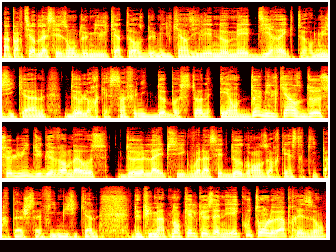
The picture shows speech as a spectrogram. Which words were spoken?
À partir de la saison 2014-2015, il est nommé directeur musical de l'Orchestre symphonique de Boston et en 2015 de celui du Gewandhaus de Leipzig. Voilà ces deux grands orchestres qui partagent sa vie musicale depuis maintenant quelques années. Écoutons-le à présent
